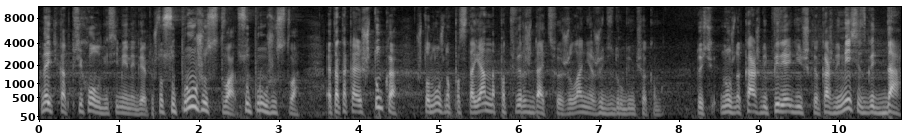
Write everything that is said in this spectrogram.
Знаете, как психологи семейные говорят, что супружество, супружество – это такая штука, что нужно постоянно подтверждать свое желание жить с другим человеком. То есть нужно каждый периодически, каждый месяц говорить «да,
